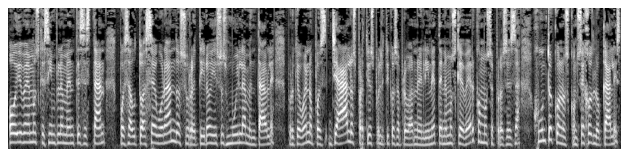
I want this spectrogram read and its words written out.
Hoy vemos que simplemente se están pues autoasegurando su retiro y eso es muy lamentable porque bueno, pues ya los partidos políticos aprobaron el INE, tenemos que ver cómo se procesa junto con los consejos locales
